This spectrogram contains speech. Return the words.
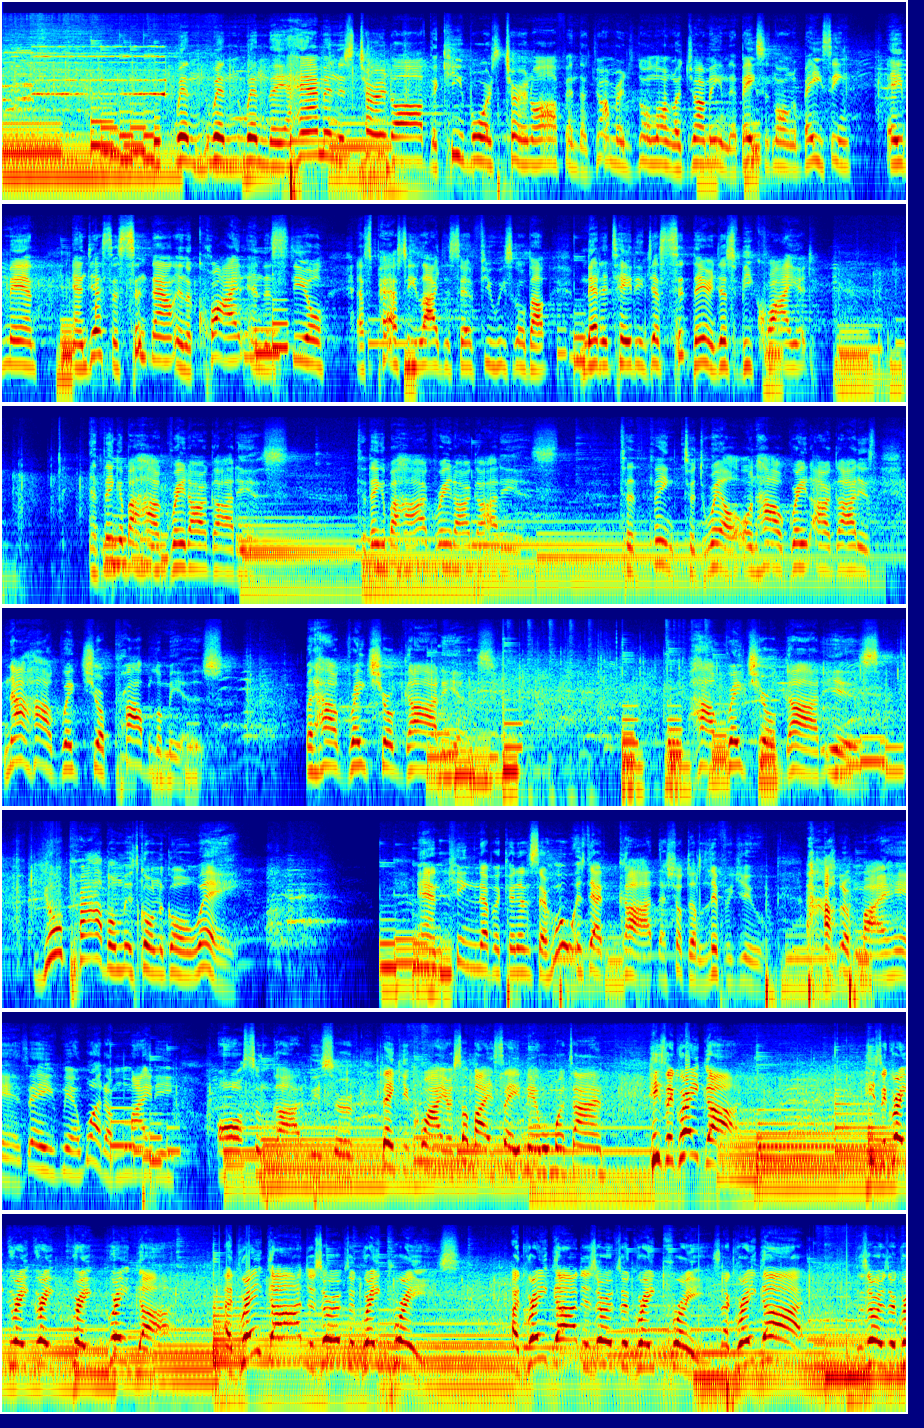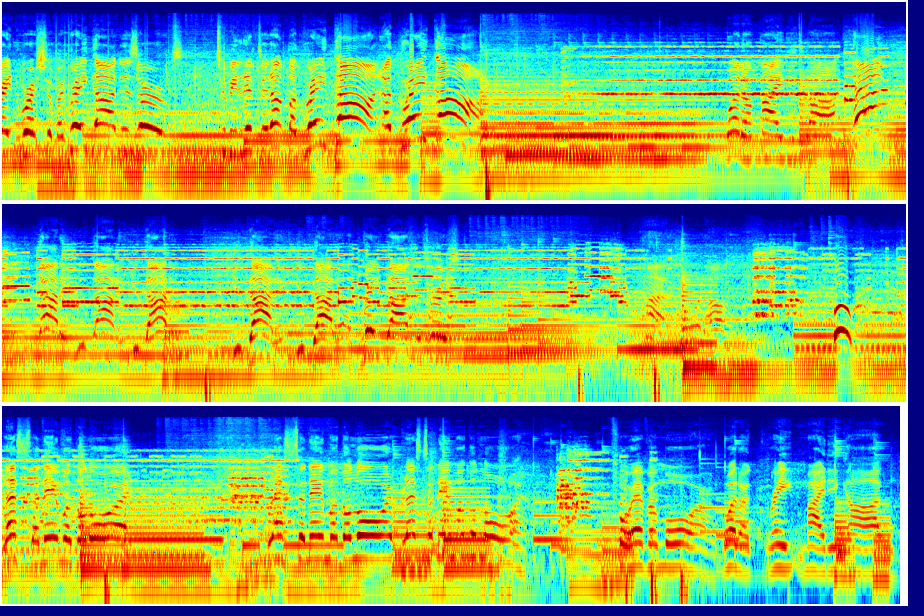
When, when, when the Hammond is turned off, the keyboard's turned off, and the drummer is no longer drumming, and the bass is no longer bassing, amen. And just to sit down in the quiet and the still, as Pastor Elijah said a few weeks ago about meditating, just sit there and just be quiet and think about how great our God is. To think about how great our God is. To think, to dwell on how great our God is. Not how great your problem is, but how great your God is. How great your God is. Your problem is going to go away. And King Nebuchadnezzar said, Who is that God that shall deliver you out of my hands? Amen. What a mighty, awesome God we serve. Thank you, choir. Somebody say amen one more time. He's a great God. He's a great, great, great, great, great God. A great God deserves a great praise. A great God deserves a great praise. A great God deserves a great worship. A great God deserves to be lifted up. A great God, a great God. What a mighty God. Hey! You got it, you got it, you got it. You got it, you got it. A great God deserves. My Lord. Whew. Bless the name of the Lord. Bless the name of the Lord. Bless the name of the Lord forevermore. What a great, mighty God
